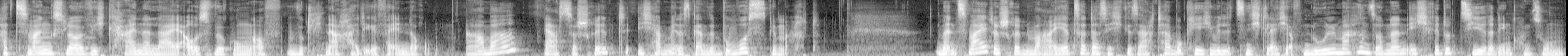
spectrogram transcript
hat zwangsläufig keinerlei Auswirkungen auf wirklich nachhaltige Veränderungen. Aber erster Schritt, ich habe mir das Ganze bewusst gemacht. Mein zweiter Schritt war jetzt, dass ich gesagt habe, okay, ich will jetzt nicht gleich auf Null machen, sondern ich reduziere den Konsum.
